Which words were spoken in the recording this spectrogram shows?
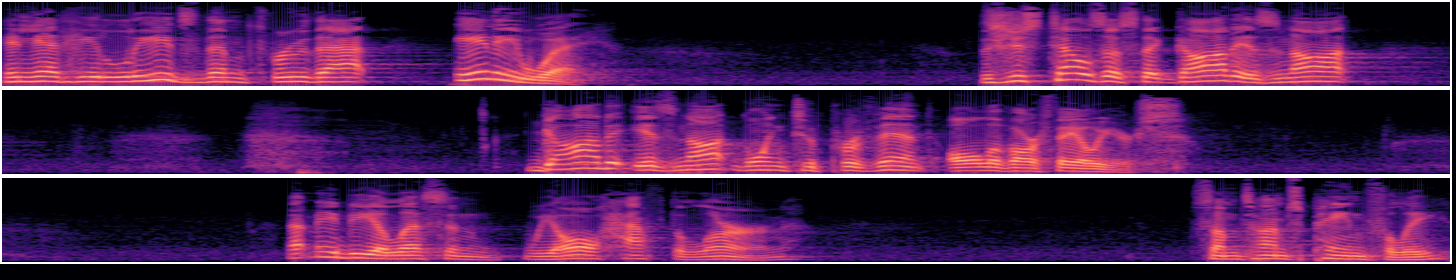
and yet he leads them through that anyway. This just tells us that God is not God is not going to prevent all of our failures. That may be a lesson we all have to learn sometimes painfully,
